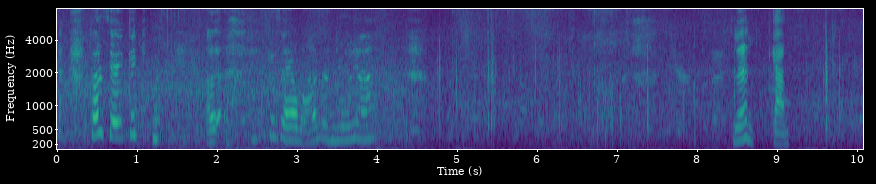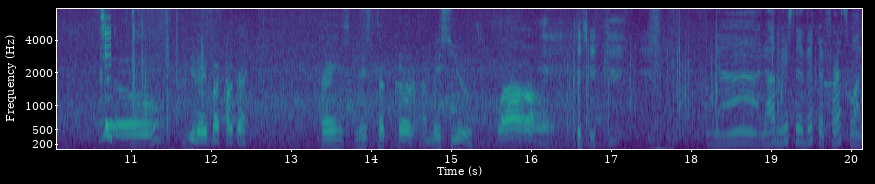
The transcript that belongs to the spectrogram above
có xe cái ờ, cái xe bỏ lên vui hả lên cầm Hello. Gì đây ba coi coi. Thanks Mr. Kerr, I miss you. Wow. yeah đó Mr. Viết the first one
